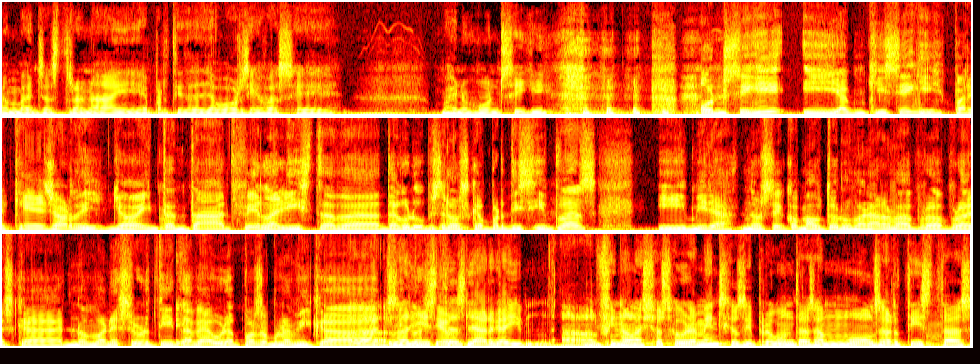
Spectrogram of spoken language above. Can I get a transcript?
em vaig estrenar i a partir de llavors ja va ser Bueno, on sigui. on sigui i amb qui sigui, perquè, Jordi, jo he intentat fer la llista de, de grups en els que participes i mira, no sé com autonomenar-me, però, però és que no me n'he sortit. A veure, posa'm una mica la, la llista és llarga i al final això segurament, si els hi preguntes a molts artistes,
